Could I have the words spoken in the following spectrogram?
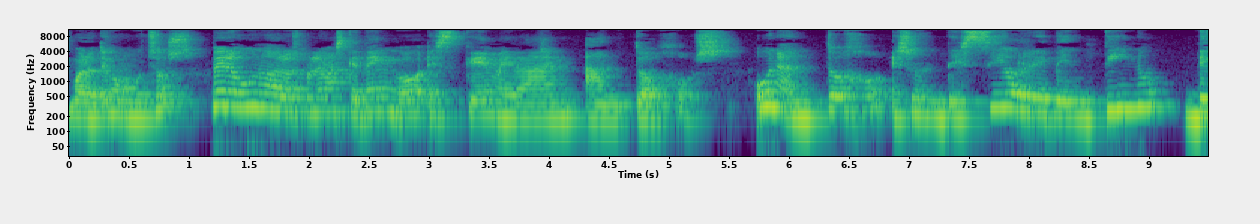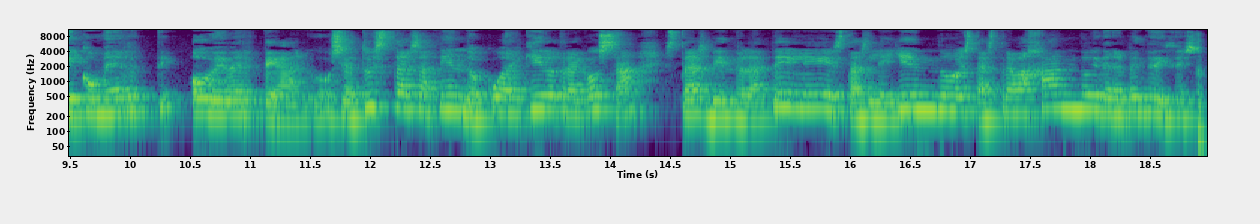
bueno, tengo muchos, pero uno de los problemas que tengo es que me dan antojos. Un antojo es un deseo repentino de comerte o beberte algo. O sea, tú estás haciendo cualquier otra cosa, estás viendo la tele, estás leyendo, estás trabajando y de repente dices,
